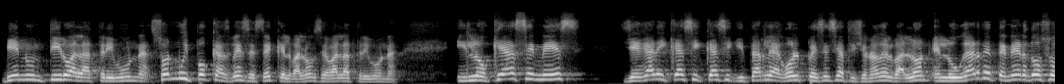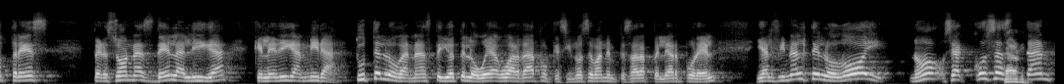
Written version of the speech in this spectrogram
viene un tiro a la tribuna. Son muy pocas veces eh, que el balón se va a la tribuna. Y lo que hacen es llegar y casi, casi quitarle a golpes ese aficionado el balón, en lugar de tener dos o tres personas de la liga que le digan, mira, tú te lo ganaste, yo te lo voy a guardar porque si no se van a empezar a pelear por él y al final te lo doy, ¿no? O sea, cosas tan...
